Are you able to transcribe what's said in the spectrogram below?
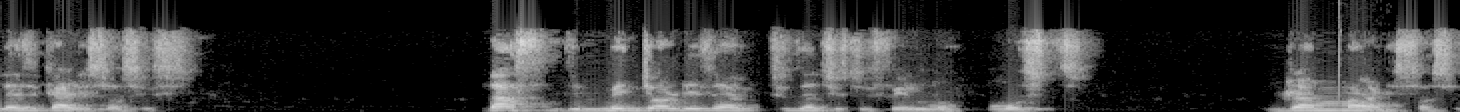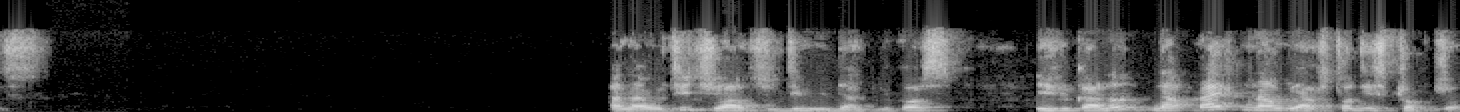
lexical resources. That's the major reason students used to fail more, most. Grammar resources. And I will teach you how to deal with that because if you cannot now, right now we have studied structure.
